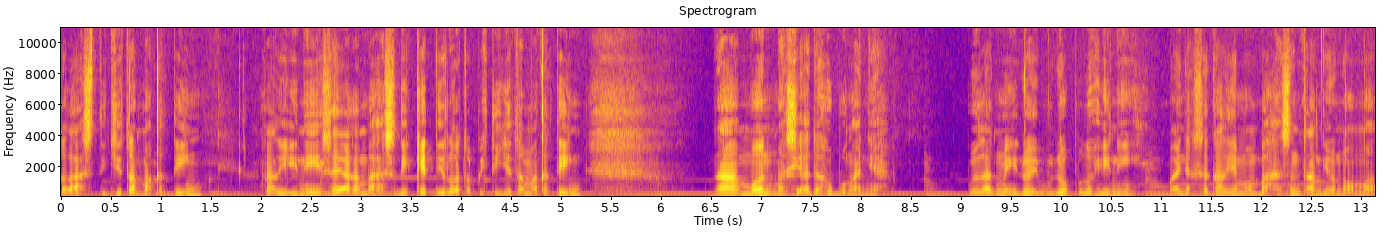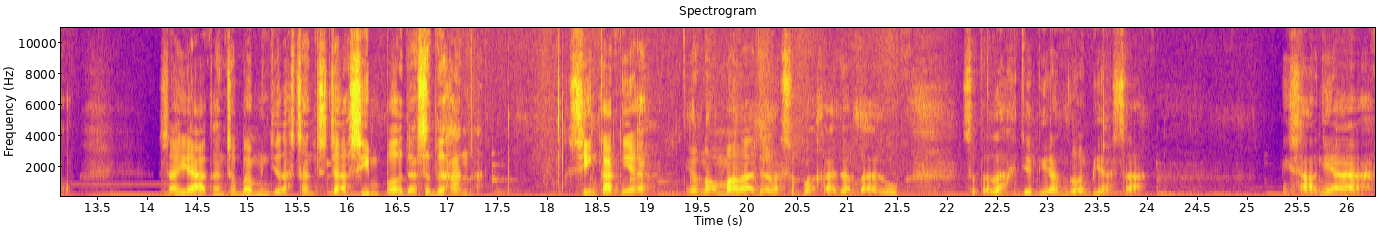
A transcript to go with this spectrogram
kelas digital marketing. Kali ini saya akan bahas sedikit di luar topik digital marketing, namun masih ada hubungannya. Bulan Mei 2020 ini banyak sekali yang membahas tentang new normal. Saya akan coba menjelaskan secara simpel dan sederhana. Singkatnya, new normal adalah sebuah keadaan baru setelah kejadian luar biasa. Misalnya,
